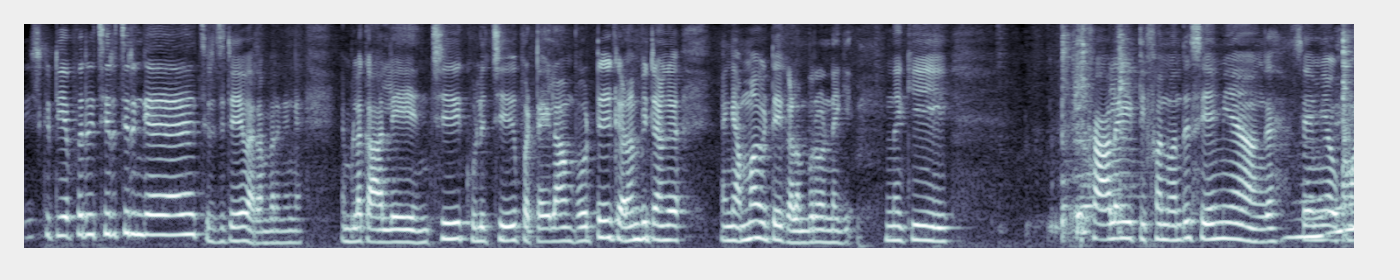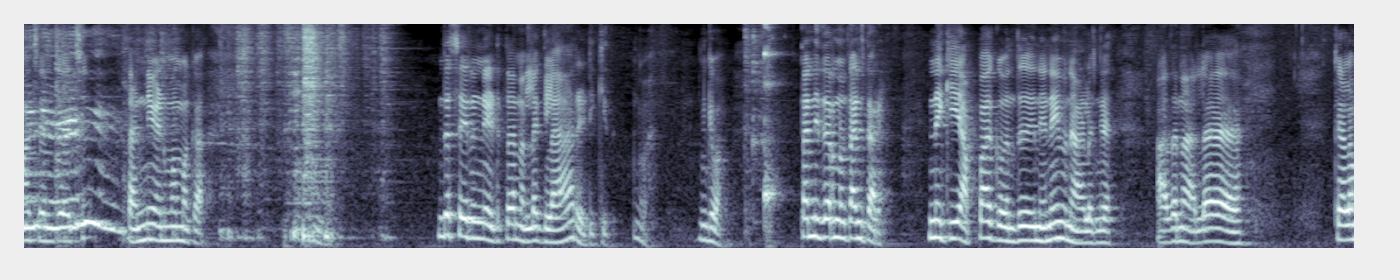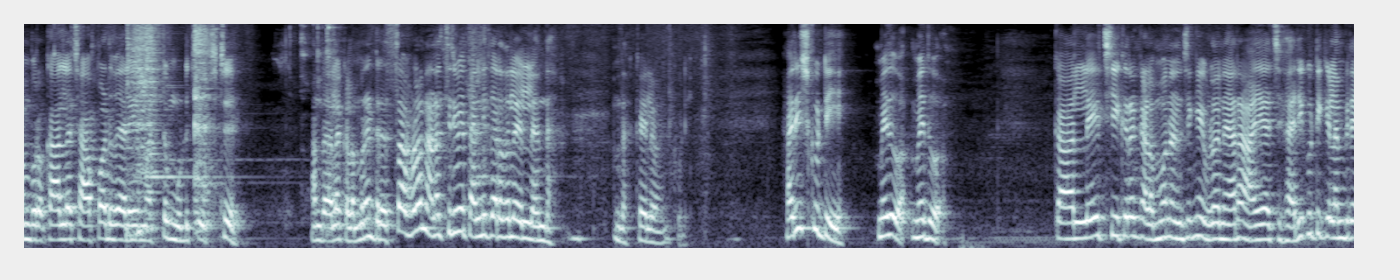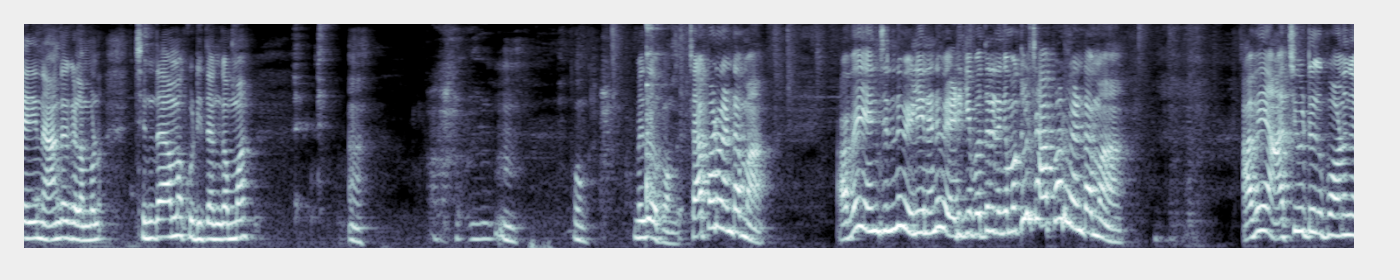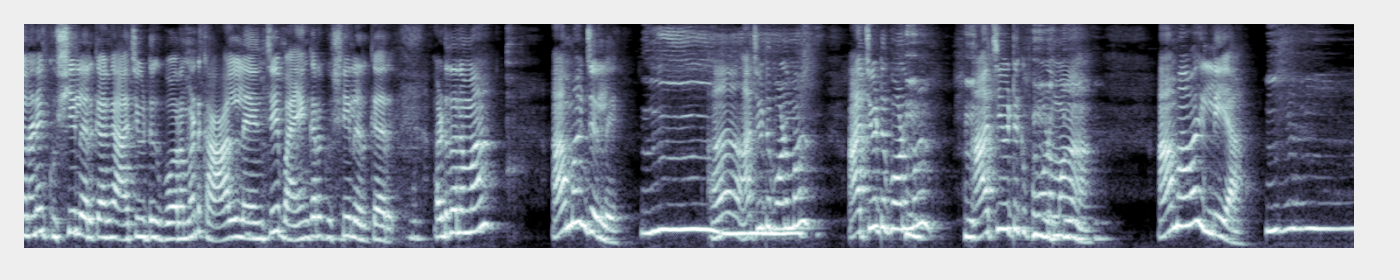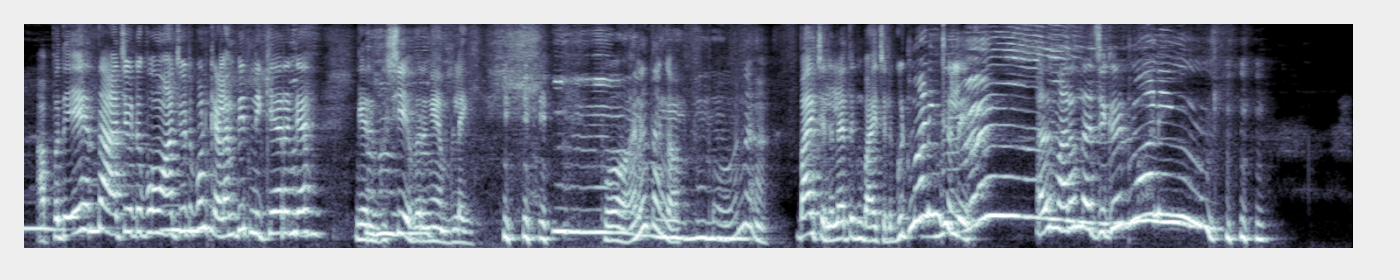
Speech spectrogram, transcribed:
ஹரிஷ்குட்டியை பேர் சிரிச்சிருங்க. சிரிச்சிட்டே வரேன் பாருங்கங்க நம்மள காலைல எஞ்சி குளித்து பட்டையெல்லாம் போட்டு கிளம்பிட்டாங்க. எங்கள் அம்மா வீட்டுக்கு கிளம்புறோம் இன்னைக்கு. இன்னைக்கு காலை டிஃபன் வந்து சேமியா அங்கே. சேமியா உப்புமா செஞ்சாச்சு. தண்ணி வேணுமாமாக்கா இந்த சைடுன்னு எடுத்தால் நல்லா கிளார் அடிக்குது. இங்கே வா. இங்கே வா. தண்ணி தரணும் தண்ணி தரேன். இன்னைக்கு அப்பாவுக்கு வந்து நினைவு நாளுங்க. அதனால் கிளம்புறோம். காலைல சாப்பாடு வேலையை மட்டும் முடிச்சு வச்சுட்டு அந்த ஆள கிளம்புறேன். ட்ரெஸ் அவ்வளோ நினச்சிருவே தண்ணி தரதில் இல்லை. இந்த இந்த கையில் வாங்கி குடி. ஹரிஷ் குட்டி மெதுவா மெதுவா. காலையிலே சீக்கிரம் கிளம்புன்னு நினச்சிங்க இவ்வளோ நேரம் ஆயாச்சு. ஹரிக்குட்டி கிளம்பிடாதீங்க நாங்கள் கிளம்பணும். சிந்தாமல் குடி தங்கம்மா. ஆ. ம் போங்க. மெதுவாக போங்க. சாப்பாடு வேண்டாமா அவன் எஞ்சின்னு வெளியே நின்று வேடிக்கை பார்த்துட்டு எனக்கு மக்கள் சாப்பாடு வேண்டாமா அவன் ஆச்சி வீட்டுக்கு போகணுன்னு சொன்னோடனே குஷியில் இருக்காங்க. ஆச்சி வீட்டுக்கு போகிற மாதிரி காலில் எழுந்துச்சி பயங்கர குஷியில் இருக்காரு. அடுத்தனம்மா ஆமாம் சொல்லு ஆ ஆச்சி வீட்டு போகணுமா? ஆச்சி வீட்டுக்கு போகணுமா? ஆச்சி வீட்டுக்கு போகணுமா? ஆமாவா இல்லையா? அப்போதே இருந்தால் ஆச்சி வீட்டு போவோம் ஆச்சி விட்டு போகணும் கிளம்பிட்டு நிற்காருங்க இங்கே குஷியை பாருங்க என் பிள்ளைக்கு போன தங்கம் போன பாய் சொல்லு எல்லாத்துக்கும் பாய் சொல்லு. குட் மார்னிங் சொல்லு. அது மறந்தாச்சு. Good morning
